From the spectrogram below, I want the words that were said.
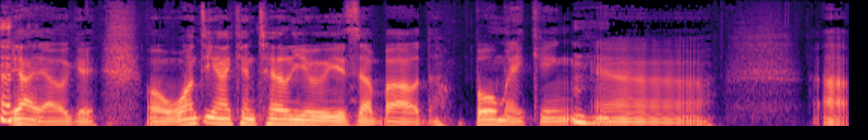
yeah, yeah, okay. Well, one thing I can tell you is about bow making. Mm-hmm. Uh, uh,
